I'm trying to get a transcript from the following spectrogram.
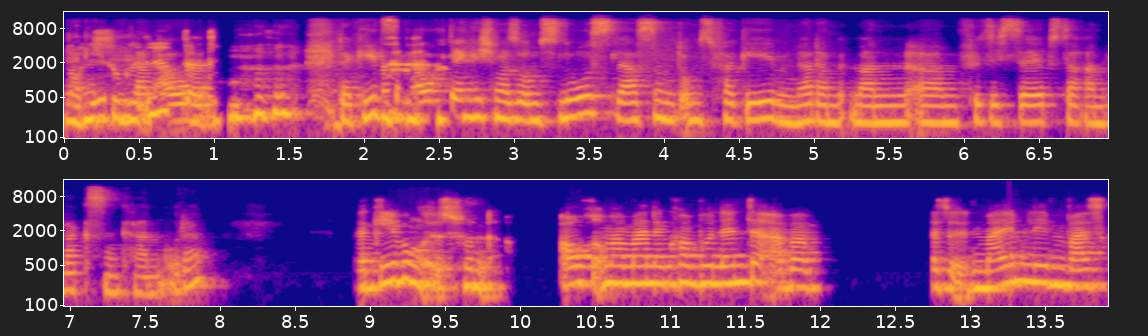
noch nicht so geübt auch, hat. da geht es dann auch, denke ich mal, so ums Loslassen und ums Vergeben, ne, damit man ähm, für sich selbst daran wachsen kann, oder? Vergebung ist schon auch immer mal eine Komponente, aber also in meinem Leben war es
